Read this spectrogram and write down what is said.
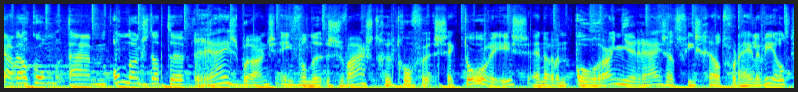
Ja, welkom. Um, ondanks dat de reisbranche een van de zwaarst getroffen sectoren is... en er een oranje reisadvies geldt voor de hele wereld...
